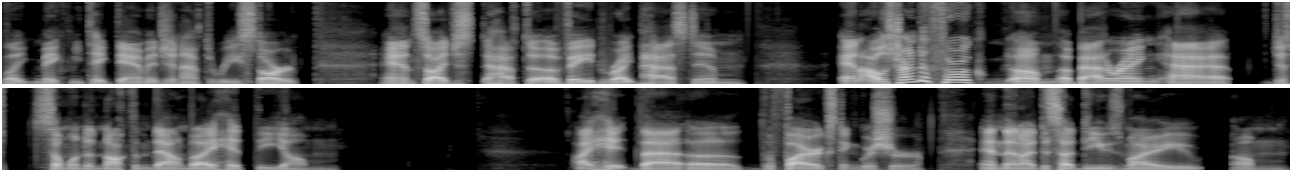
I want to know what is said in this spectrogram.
like make me take damage and have to restart. And so I just have to evade right past him. And I was trying to throw um, a batarang at just someone to knock them down, but I hit the um I hit that uh the fire extinguisher. And then I decided to use my um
